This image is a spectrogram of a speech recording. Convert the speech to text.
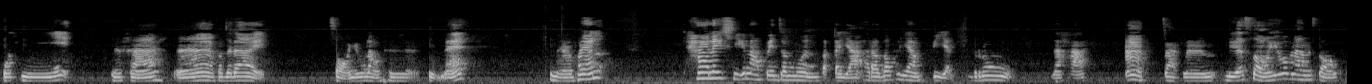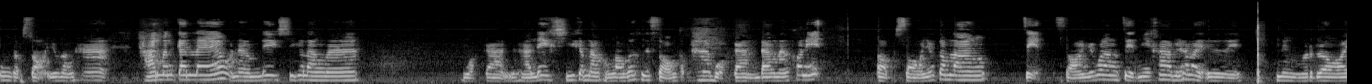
พจน์นี้นะคะอ่าก็จะได้สองยกกำลังห้าเห็นไหมนะเพราะฉะนั้น ถ้าเลขชี้กำลังเป็นจำนวนตรรกยะ เราต้องพยายามเปลี่ยนรูปนะคะอะจากนั้นเหลือสองยกกำลังสองคูณกับสองยกกำลังห้าฐานมันกันแล้วนำเลขชี้กำลังมาบวกกันนะคะ เลขชี้กำลังของเราก็คือสองกับห้าบวกกัน ดังนั้นข้อนี้ตอบสองยกกำลังเจ็ดสองยกกำลังเจ็ดมีค่าเป็นเท่าไหร่เอ่ยหนึ่งร้อย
